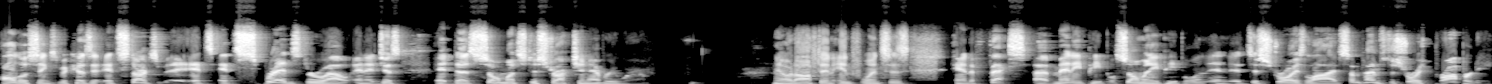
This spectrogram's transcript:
all those things because it, it starts it's it spreads throughout and it just it does so much destruction everywhere. Know, it often influences and affects uh, many people, so many people, and, and, it destroys lives. Sometimes destroys property.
